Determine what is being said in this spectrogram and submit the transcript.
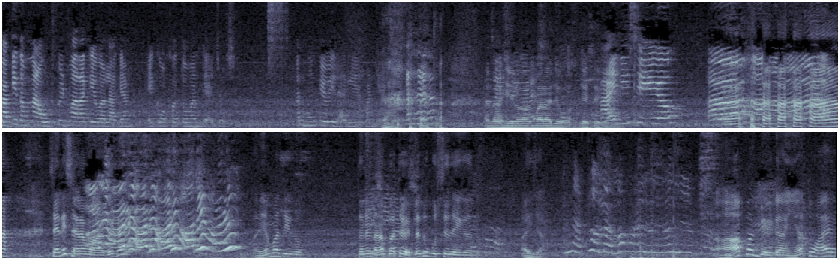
બાકી તમને આઉટફિટ મારા કેવા લાગ્યા? એક વખત તો મને કહેજો છે અને હું કેવી લાગી એ પણ કહેજો. અને હીરો મારા જો જય શ્રી હાય. આ શેની શરમ આવે અરે અહીંયા મત ગયો તને ના બતાવ્યું એટલે તું ગુસ્સે થઈ ગયો હતો. અહીં જા. હા પણ બેટા અહીંયા તો આય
